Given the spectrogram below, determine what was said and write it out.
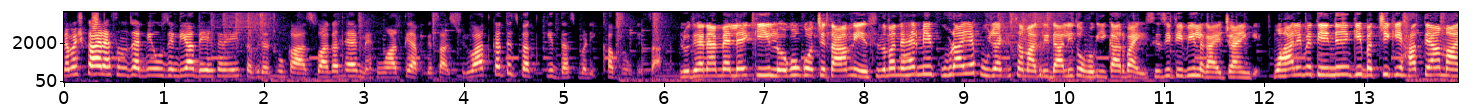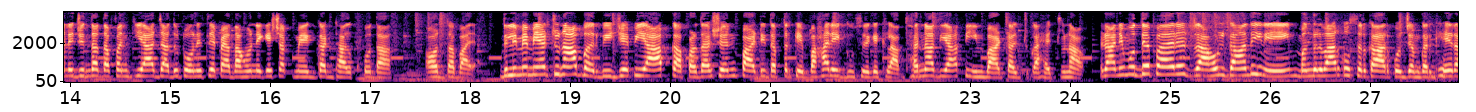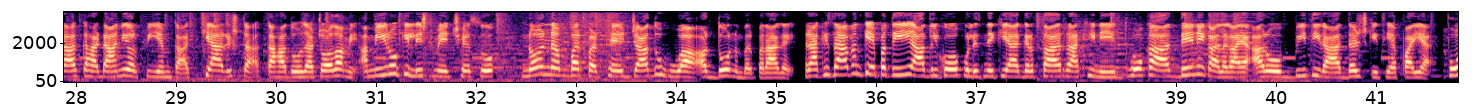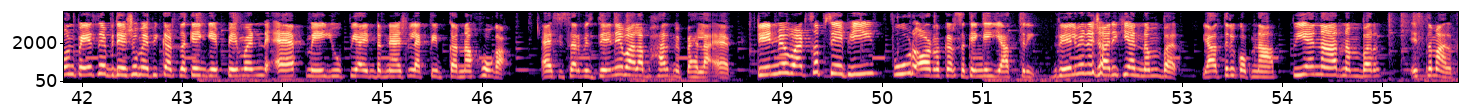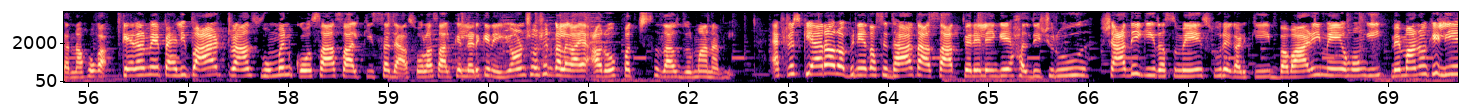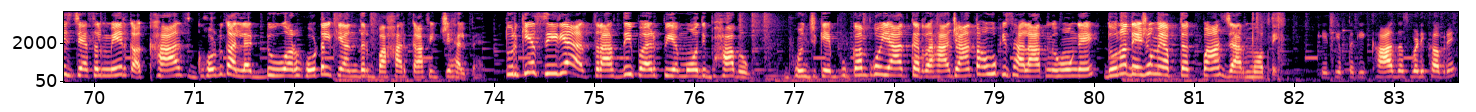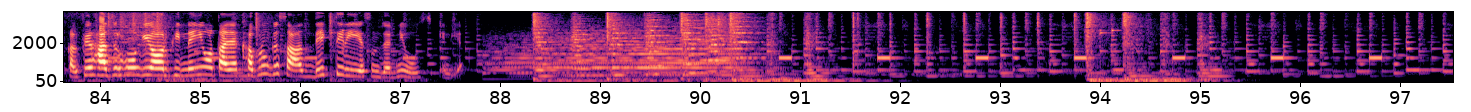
नमस्कार एसएमजेड news India देख रहे सभी दर्शकों का स्वागत है। मैं हूँ आरती, आपके साथ शुरुआत करते इस वक्त की 10 बड़ी खबरों के साथ। लुधियाना एमएलए की लोगों को चेतावनी, सिनेमा नहर में कूड़ा या पूजा की सामग्री डाली तो होगी कार्रवाई, सीसीटीवी लगाए जाएँगे। मोहाली में तीन दिन की बच्ची की हत्या, माँ ने ज़िंदा दफन किया, जादू टोने ऐसी पैदा होने के शक में गड्ढा खोदा। और दबाया। दिल्ली में मेयर चुनाव पर बीजेपी आप का प्रदर्शन। पार्टी दफ्तर के बाहर एक दूसरे के खिलाफ धरना दिया। तीन बार टल चुका है चुनाव। रानी मुद्दे पर राहुल गांधी ने मंगलवार को सरकार को जमकर घेरा। कहा डानी और पीएम का क्या रिश्ता? कहा 2014 में अमीरों की लिस्ट में 609 नंबर पर थे। जादू हुआ और दो नंबर पर आ गए। राखी सावंत के पति आदिल को पुलिस ने किया गिरफ़्तार। राखी ने धोखा देने का लगाया आरोप। बीती रात दर्ज की थी एफआईआर। फ़ोन पे ऐसी विदेशों में भी कर सकेंगे पेमेंट ऐप में यूपीआई इंटरनेशनल एक्टिव करना होगा। ऐसी सर्विस देने वाला भारत में पहला ऐप। ट्रेन में व्हाट्सएप से भी फ़ूड ऑर्डर कर सकेंगे यात्री। रेलवे ने जारी किया नंबर। यात्री को अपना पीएनआर नंबर इस्तेमाल करना होगा। केरल में पहली बार ट्रांस वुमेन को सात साल की सजा। सोलह साल के लड़के ने यौन शोषण का लगाया आरोप। पच्चीस हज़ार जुर्माना भी। एक्ट्रेस कियारा और अभिनेता सिद्धार्थ आज सात फेरे लेंगे। हल्दी शुरू, शादी की रस्में सूर्यगढ़ की बवाड़ी में होंगी। मेहमानों के लिए जैसलमेर का खास घोड़ का लड्डू और होटल के अंदर बाहर काफ़ी चहल पहल। तुर्की सीरिया त्रासदी पर पीएम मोदी भावुक। भुंज के भूकंप को याद कर रहा, जानता हूँ किस हालात में होंगे। दोनों देशों में अब तक पाँच हज़ार मौतें। ये थी अब तक की खास दस बड़ी खबरें। कल फिर हाजिर होंगे और भी नई और ताज़ा खबरों के साथ देखते रहिए एसएमजेड न्यूज़ इंडिया।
